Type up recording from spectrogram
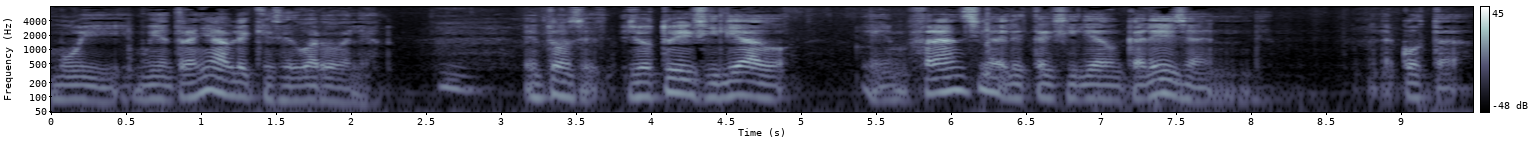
muy, muy entrañable, que es Eduardo Galeano. Mm. Entonces, yo estoy exiliado en Francia, él está exiliado en Calella, en, la costa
